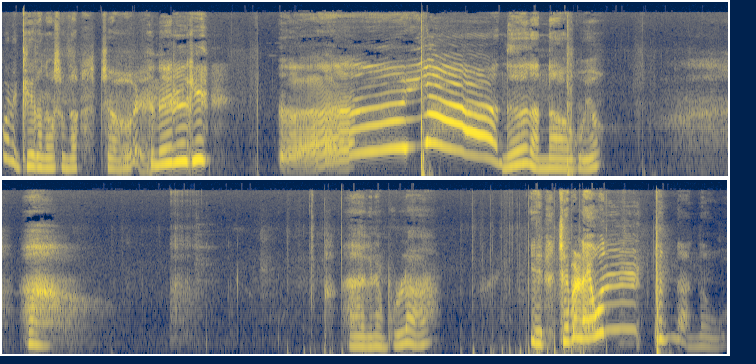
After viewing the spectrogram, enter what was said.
번의 기회가 남았습니다. 자, 에너지 야 는안 나오고요. 하, 아 그냥 몰라. 예, 제발 레온은 안 나오고.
